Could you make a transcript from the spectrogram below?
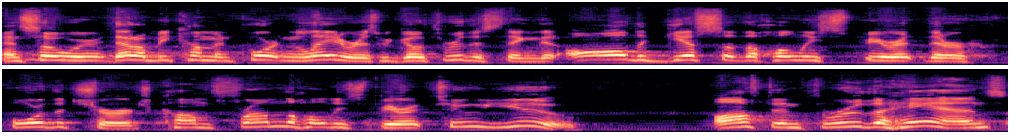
And so that'll become important later as we go through this thing that all the gifts of the Holy Spirit that are for the church come from the Holy Spirit to you often through the hands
